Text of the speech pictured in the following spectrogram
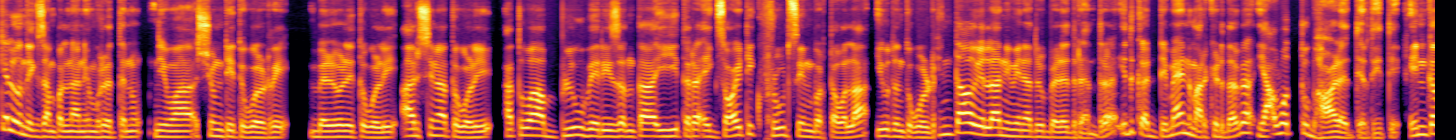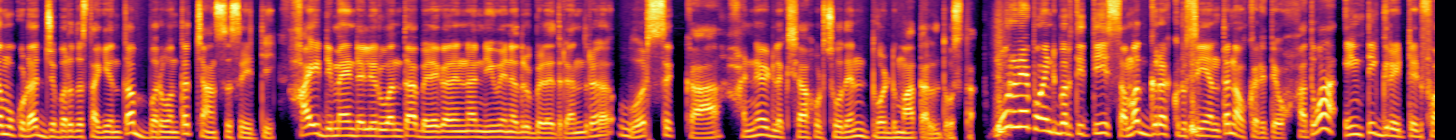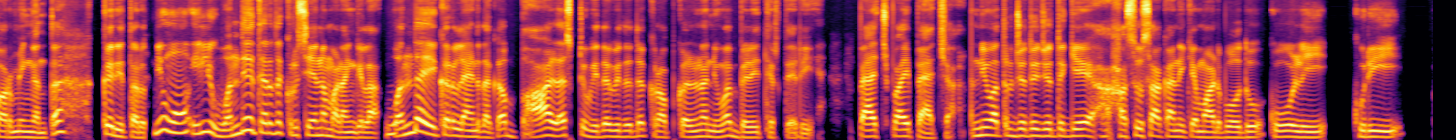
ಕೆಲವೊಂದು ಎಕ್ಸಾಂಪಲ್ ನಾನು ನಿಮ್ಗೆ ಹೇಳ್ತೇನೆ ನೀವು ಶುಂಠಿ ತಗೊಳ್ರಿ ಬೆಳ್ಳುಳ್ಳಿ ತಗೊಳ್ಳಿ ಅರಿಶಿನ ತಗೊಳ್ಳಿ ಅಥವಾ ಬ್ಲೂ ಬೆರೀಸ್ ಅಂತ ಈ ತರ ಎಕ್ಸಾಟಿಕ್ ಫ್ರೂಟ್ಸ್ ಏನ್ ಬರ್ತಾವಲ್ಲ, ಇವ್ದನ್ ತಗೊಳ್ರಿ. ಎಲ್ಲ ನೀವೇನಾದ್ರೂ ಬೆಳೆದ್ರೆ ಅಂದ್ರೆ ಇದಕ್ಕೆ ಡಿಮ್ಯಾಂಡ್ ಮಾರ್ಕೆಟ್ದಾಗ ಯಾವತ್ತು ಬಹಳ ಎದ್ದಿರ್ತೈತಿ ಇನ್ಕಮ್ ಕೂಡ ಜಬರ್ದಸ್ತ್ ಆಗಿ ಅಂತ ಬರುವಂತ ಚಾನ್ಸಸ್ ಐತಿ. ಹೈ ಡಿಮ್ಯಾಂಡ್ ಅಲ್ಲಿರುವಂತ ಬೆಳೆಗಳನ್ನ ನೀವೇನಾದ್ರೂ ಬೆಳೆದ್ರೆ ಅಂದ್ರೆ ವರ್ಷಕ್ಕ ಹನ್ನೆರಡು ಲಕ್ಷ ಹುಡ್ಸೋದೇನ್ ದೊಡ್ಡ ಮಾತಲ್ಲ ದೋಸ್ತ. ಮೂರನೇ ಪಾಯಿಂಟ್ ಬರ್ತೈತಿ ಸಮಗ್ರ ಕೃಷಿ ಅಂತ ನಾವು ಕರಿತೇವೆ ಅಥವಾ ಇಂಟಿಗ್ರೇಟೆಡ್ ಫಾರ್ಮಿಂಗ್ ಅಂತ ಕರೀತಾರ. ನೀವು ಇಲ್ಲಿ ಒಂದೇ ತರದ ಕೃಷಿಯನ್ನ ಮಾಡಂಗಿಲ್ಲ. ಒಂದೇ ಏಕರ್ ಲ್ಯಾಂಡ್ದಾಗ ಭಾಳಷ್ಟು ವಿಧ ವಿಧದ ಕ್ರಾಪ್ಗಳನ್ನ ನೀವು ಬೆಳಿತಿರ್ತೀರಿ. Patch by patch. ನೀವು ಅದ್ರ ಜೊತೆ ಜೊತೆಗೆ ಹಸು ಸಾಕಾಣಿಕೆ ಮಾಡ್ಬೋದು, ಕೋಳಿ, ಕುರಿ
